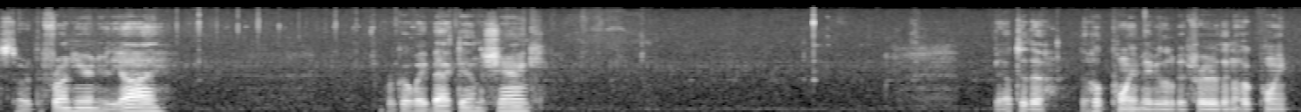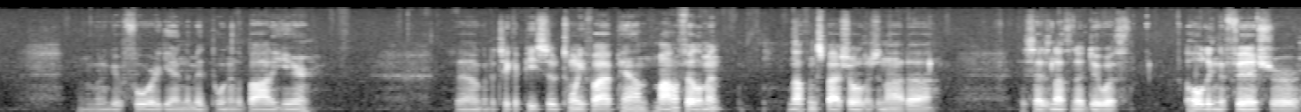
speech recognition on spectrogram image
Start at the front here near the eye. We'll go way back down the shank. About to the the hook point, maybe a little bit further than the hook point. I'm going to go forward again, the midpoint of the body here. So I'm going to take a piece of 25 pound monofilament. Nothing special. There's not. Uh, this has nothing to do with holding the fish or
